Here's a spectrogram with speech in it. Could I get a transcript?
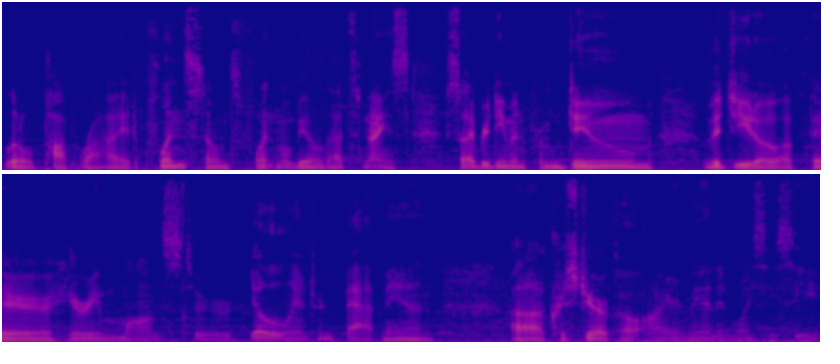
little pop ride, Flintstones Flintmobile, that's nice, Cyber Demon from Doom, Vegito up there, Harry Monster, Yellow Lantern Batman, uh, Chris Jericho Iron Man NYCC.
